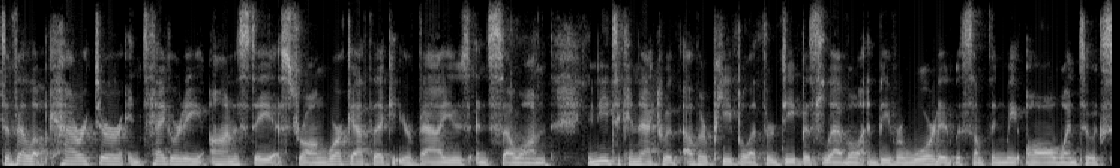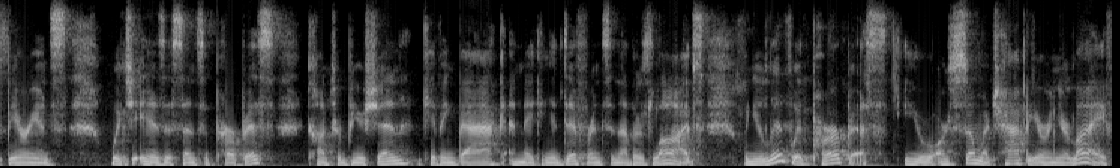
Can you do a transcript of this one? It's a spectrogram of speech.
Develop character, integrity, honesty, a strong work ethic, your values, and so on. You need to connect with other people at their deepest level and be rewarded with something we all want to experience, which is a sense of purpose, contribution, giving back, and making a difference in others' lives. When you live with purpose, you are so much happier in your life.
